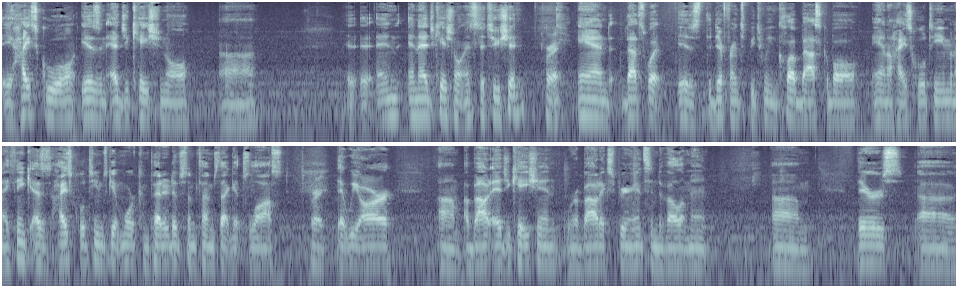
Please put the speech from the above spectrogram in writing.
a high school is an educational, uh, an, an educational institution, Right. And that's what is the difference between club basketball and a high school team. And I think as high school teams get more competitive, sometimes that gets lost. Right. That we are um, about education, we're about experience and development. Um, there's, uh,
